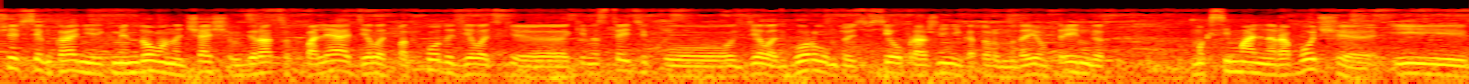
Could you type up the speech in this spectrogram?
Вообще всем крайне рекомендовано чаще выбираться в поля, делать подходы, делать э, кинестетику, делать горлом. То есть все упражнения, которые мы даем в тренингах, максимально рабочие и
